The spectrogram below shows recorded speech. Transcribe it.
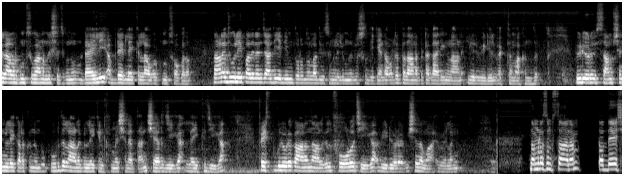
എല്ലാവർക്കും സുഖമാണെന്ന് വിശ്വസിക്കുന്നു. ഡെയിലി അപ്ഡേറ്റിലേക്ക് എല്ലാവർക്കും സ്വാഗതം. നാളെ ജൂലൈ പതിനഞ്ചാം തീയതിയും തുറന്നുള്ള ദിവസങ്ങളിലും നിങ്ങൾ ശ്രദ്ധിക്കേണ്ട വളരെ പ്രധാനപ്പെട്ട കാര്യങ്ങളാണ് ഈ ഒരു വീഡിയോയിൽ വ്യക്തമാക്കുന്നത്. വീഡിയോയുടെ വിശദാംശങ്ങളിലേക്ക് കടക്കുന്ന മുമ്പ് കൂടുതൽ ആളുകളിലേക്ക് ഇൻഫർമേഷൻ എത്താൻ ഷെയർ ചെയ്യുക ലൈക്ക് ചെയ്യുക ഫേസ്ബുക്കിലൂടെ കാണുന്ന ആളുകൾ ഫോളോ ചെയ്യുക വീഡിയോയുടെ വിശദമായ വിള നമ്മുടെ സംസ്ഥാനം തദ്ദേശ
